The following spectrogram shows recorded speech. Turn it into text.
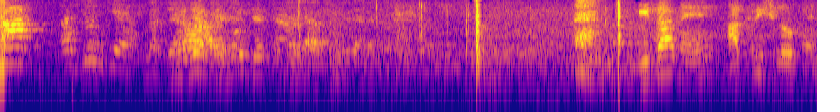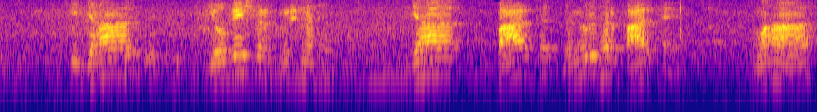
પાર્થ અર્જુન છે. गीता में आखिरी श्लोक है कि जहाँ योगेश्वर कृष्ण है, जहाँ पार्थ, धनुर्धर पार्थ है, वहाँ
